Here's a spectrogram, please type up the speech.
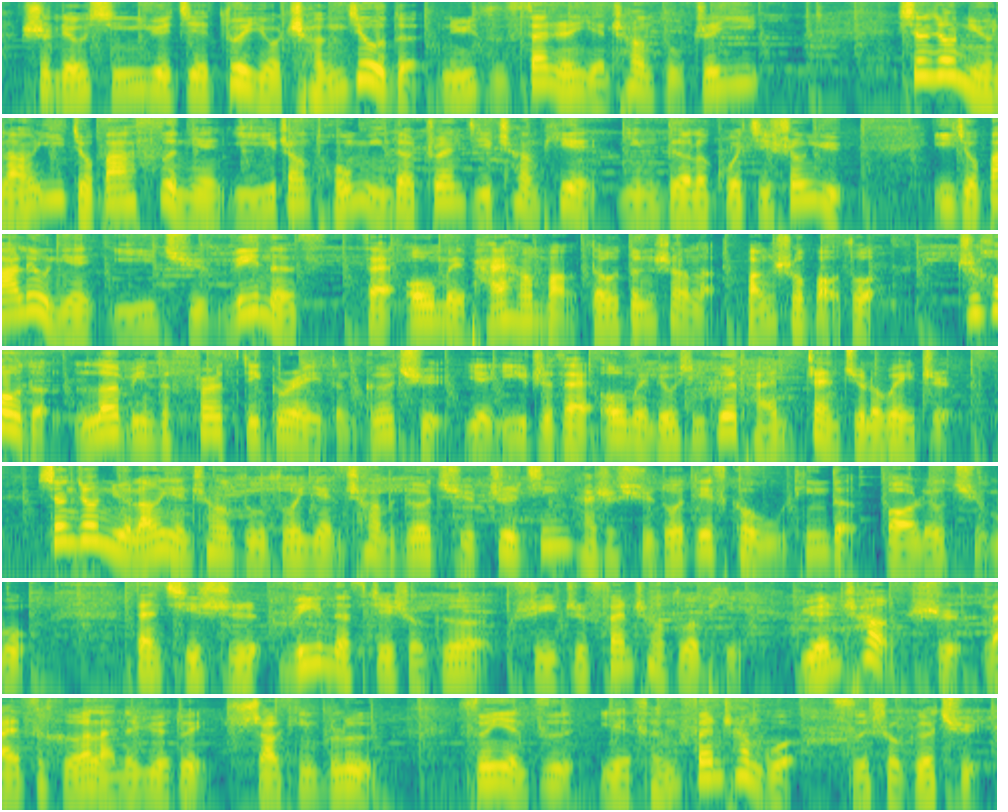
是流行音乐界最有成就的女子三人演唱组之一。香蕉女郎1984年以一张同名的专辑唱片赢得了国际声誉，1986年以一曲《Venus》在欧美排行榜都登上了榜首宝座。之后的《Love in the First Degree》等歌曲也一直在欧美流行歌坛占据了位置。香蕉女郎演唱组所演唱的歌曲，至今还是许多 disco 舞厅的保留曲目。但其实《Venus》这首歌是一支翻唱作品，原唱是来自荷兰的乐队 Shocking Blue。孙燕姿也曾翻唱过此首歌曲。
